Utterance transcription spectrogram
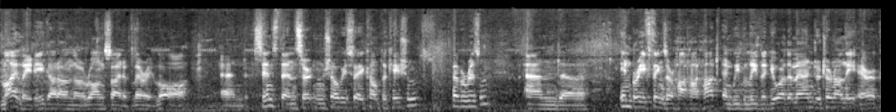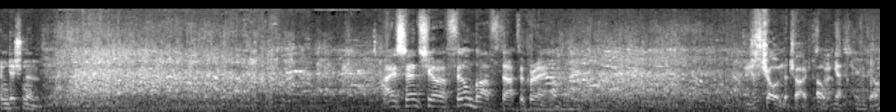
my lady got on the wrong side of Larry Law, and since then, certain, shall we say, complications have arisen. And uh, in brief, things are hot, hot, hot, and we believe that you are the man to turn on the air conditioning. I sense you're a film buff, Dr. Crane. Just show him the charges. Oh, Niles. yes, here you go.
